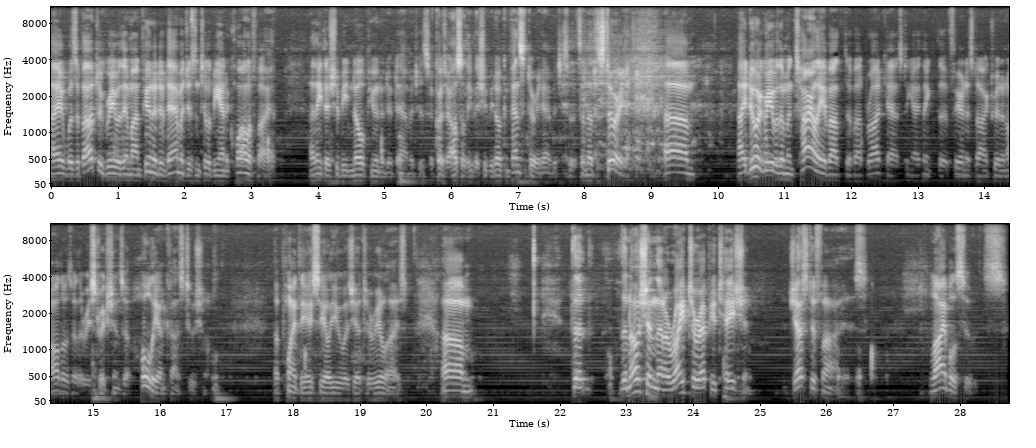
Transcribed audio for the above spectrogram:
I was about to agree with him on punitive damages until he began to qualify it. I think there should be no punitive damages. Of course, I also think there should be no compensatory damages. So that's another story. Um, I do agree with them entirely about about broadcasting. I think the fairness doctrine and all those other restrictions are wholly unconstitutional. A point the ACLU has yet to realize. Um, the the notion that a right to reputation justifies libel suits,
